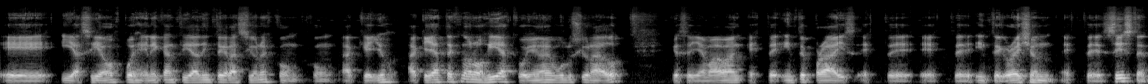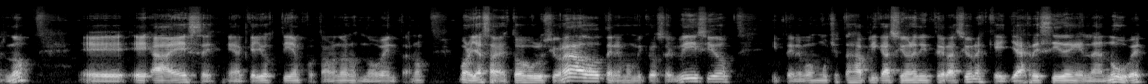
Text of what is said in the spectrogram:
Eh, y hacíamos pues N cantidad de integraciones con, con, aquellos, aquellas tecnologías que hoy han evolucionado, que se llamaban este, Enterprise este, este, Integration este, Systems, ¿no? EAS eh, e en aquellos tiempos, estamos hablando de los 90, ¿no? Bueno, ya saben, todo evolucionado, tenemos microservicios, y tenemos muchas estas aplicaciones de integraciones que ya residen en la nube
